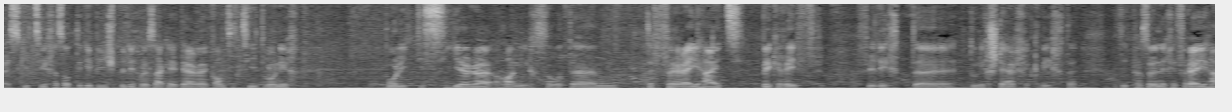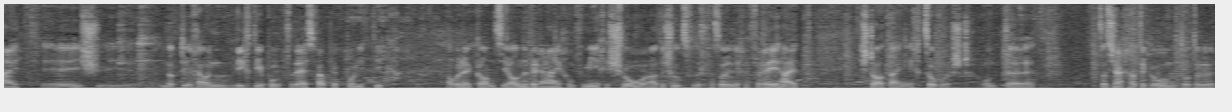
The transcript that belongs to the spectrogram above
Es gibt sicher solche Beispiele. Ich würde sagen, in der ganzen Zeit, wo ich politisiere, habe ich so den, den Freiheitsbegriff vielleicht äh, ich stärker gewichten. Die persönliche Freiheit äh, ist äh, natürlich auch ein wichtiger Punkt der SVP-Politik, aber nicht ganz in allen Bereichen. Und für mich ist schon auch der Schutz von der persönlichen Freiheit steht eigentlich zuoberst. Und äh, das ist eigentlich auch der Grund oder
